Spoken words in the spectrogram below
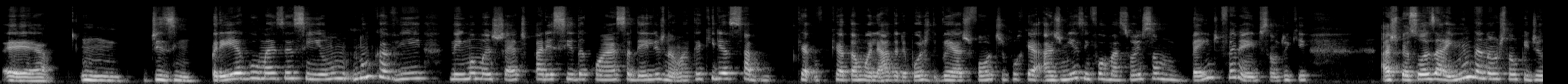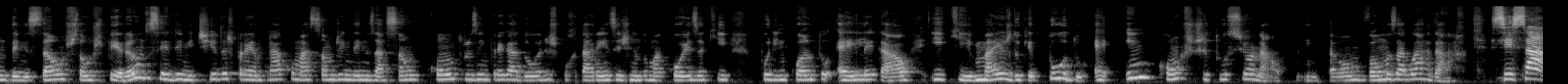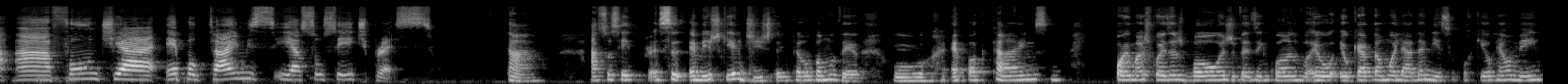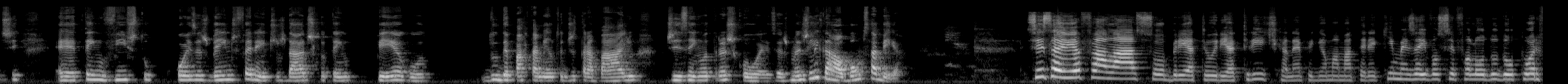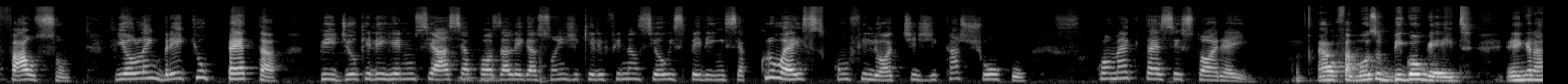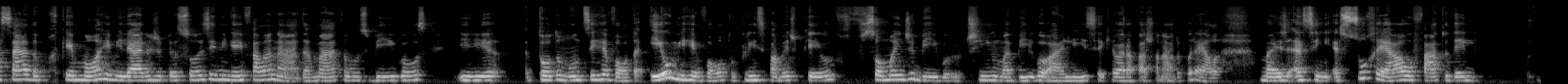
É, um desemprego, mas assim, eu nunca vi nenhuma manchete parecida com essa deles, não. Até queria saber, quero, quero dar uma olhada depois de ver as fontes, porque as minhas informações são bem diferentes, são de que as pessoas ainda não estão pedindo demissão, estão esperando ser demitidas para entrar com uma ação de indenização contra os empregadores por estarem exigindo uma coisa que, por enquanto, é ilegal e que, mais do que tudo, é inconstitucional. Então, vamos aguardar. Cissa, a fonte é a Apple Times e a Associated Press. Tá. A Associated Press é meio esquerdista, então vamos ver. O Epoch Times põe umas coisas boas de vez em quando. Eu, eu quero dar uma olhada nisso, porque eu realmente é, tenho visto coisas bem diferentes. Os dados que eu tenho pego do departamento de trabalho dizem outras coisas. Mas legal, bom saber. Cissa, eu ia falar sobre a teoria crítica, né? Peguei uma matéria aqui, mas aí você falou do doutor falso. E eu lembrei que o PETA pediu que ele renunciasse após alegações de que ele financiou experiência cruéis com filhotes de cachorro. Como é que tá essa história aí? É o famoso Beagle Gate. É engraçado porque morrem milhares de pessoas e ninguém fala nada. Matam os Beagles e todo mundo se revolta. Eu me revolto principalmente porque eu sou mãe de Beagle. Eu tinha uma Beagle, a Alicia, que eu era apaixonada por ela. Mas, assim, é surreal o fato dele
